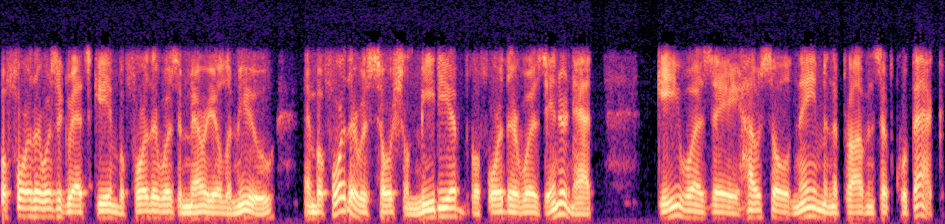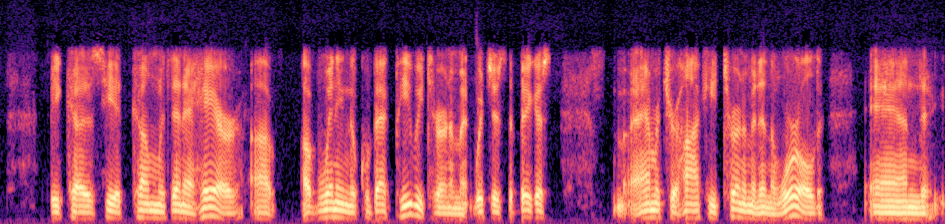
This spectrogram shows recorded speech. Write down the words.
before there was a Gretzky and before there was a Mario Lemieux and before there was social media, before there was internet, Guy was a household name in the province of Quebec because he had come within a hair of, of winning the Quebec Pee Wee tournament, which is the biggest amateur hockey tournament in the world. And,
